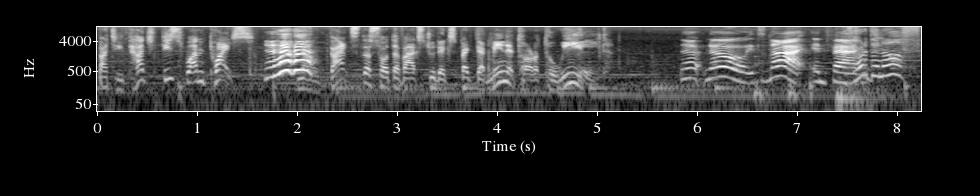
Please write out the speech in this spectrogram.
But he touched this one twice. now, that's the sort of axe you'd expect a Minotaur to wield. no, no, it's not. In fact. Heard enough.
